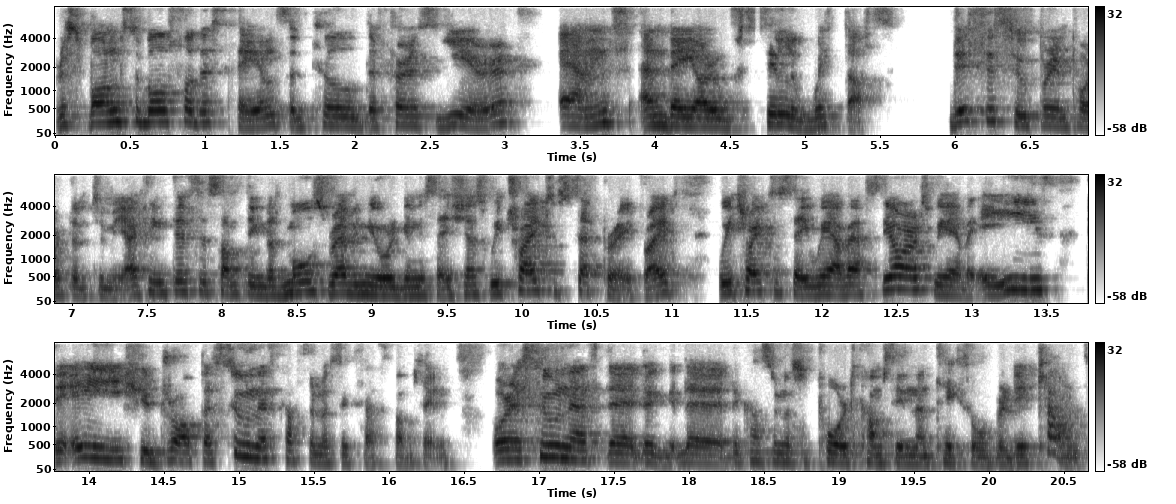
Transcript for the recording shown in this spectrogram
responsible for the sales until the first year ends and they are still with us this is super important to me. I think this is something that most revenue organizations we try to separate, right? We try to say we have SDRs, we have AEs. The AE should drop as soon as customer success comes in, or as soon as the, the, the, the customer support comes in and takes over the account.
